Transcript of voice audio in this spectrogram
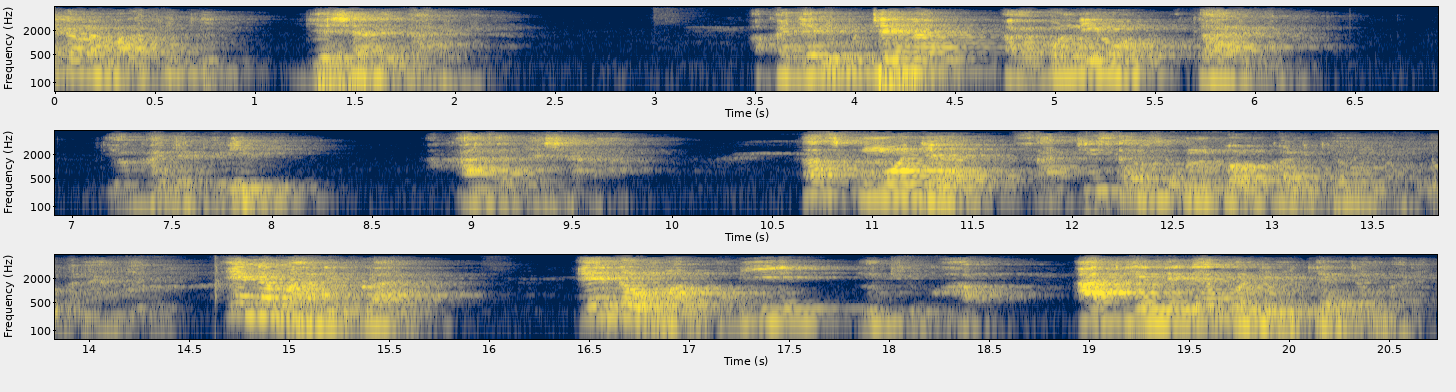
lakini na marafiki biashara ikaharibika. Akajaribu tena akakoniwa ikaharibika. Ndio akaja kilifi akaanza biashara. Sasa siku moja saa tisa ya usiku nilipoamka nikiomba mungu akaniambia enda mahali fulani enda umwambie mtu yuko hapa. Akiendelea kunitumikia nitambariki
